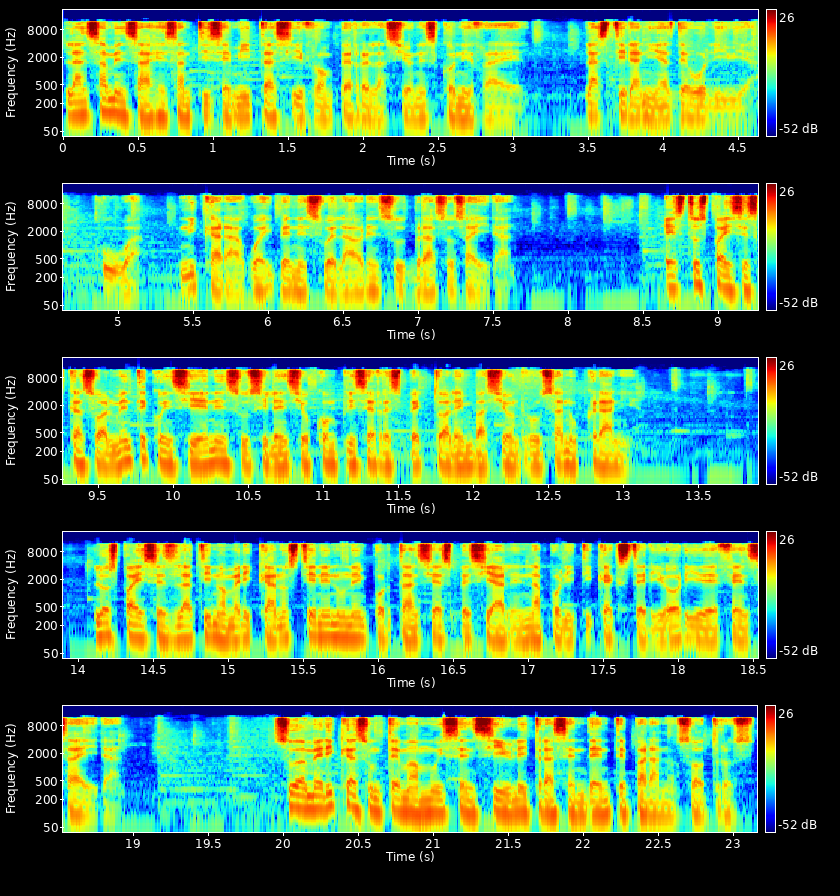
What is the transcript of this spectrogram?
lanza mensajes antisemitas y rompe relaciones con Israel, las tiranías de Bolivia, Cuba, Nicaragua y Venezuela abren sus brazos a Irán. Estos países casualmente coinciden en su silencio cómplice respecto a la invasión rusa en Ucrania. Los países latinoamericanos tienen una importancia especial en la política exterior y defensa de Irán. Sudamérica es un tema muy sensible y trascendente para nosotros,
